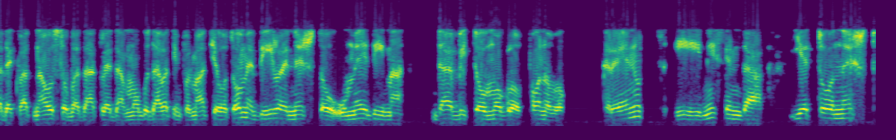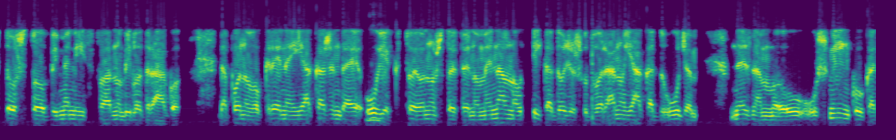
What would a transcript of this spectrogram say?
adekvatna osoba, dakle da mogu davati informacije o tome, bilo je nešto u medijima da bi to moglo ponovo krenut i mislim da je to nešto što bi meni stvarno bilo drago da ponovo krene. I ja kažem da je uvijek to je ono što je fenomenalno ti kad dođeš u dvoranu ja kad uđem ne znam u, šminku kad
